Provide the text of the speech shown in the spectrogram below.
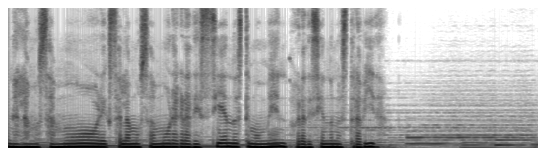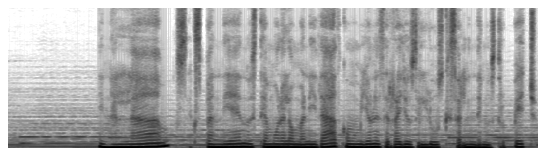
Inhalamos amor, exhalamos amor, agradeciendo este momento, agradeciendo nuestra vida. Inhalamos, expandiendo este amor a la humanidad como millones de rayos de luz que salen de nuestro pecho.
